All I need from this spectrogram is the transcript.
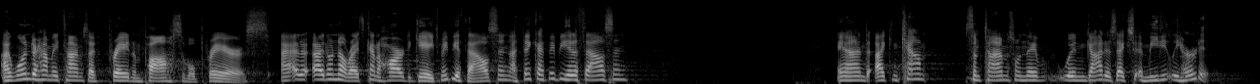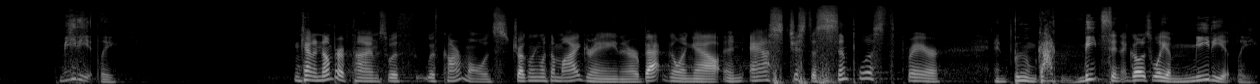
I wonder how many times I've prayed impossible prayers. I, I don't know, right? It's kind of hard to gauge. Maybe a thousand. I think I've maybe hit a thousand. And I can count sometimes when, they've, when God has actually immediately heard it. Immediately. Mm-hmm. And count a number of times with, with Carmel and struggling with a migraine or back going out and ask just the simplest prayer, and boom, God meets it and it goes away immediately.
